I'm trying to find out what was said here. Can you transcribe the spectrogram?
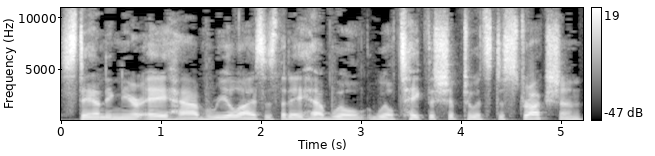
standing near Ahab, realizes that Ahab will, will take the ship to its destruction,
